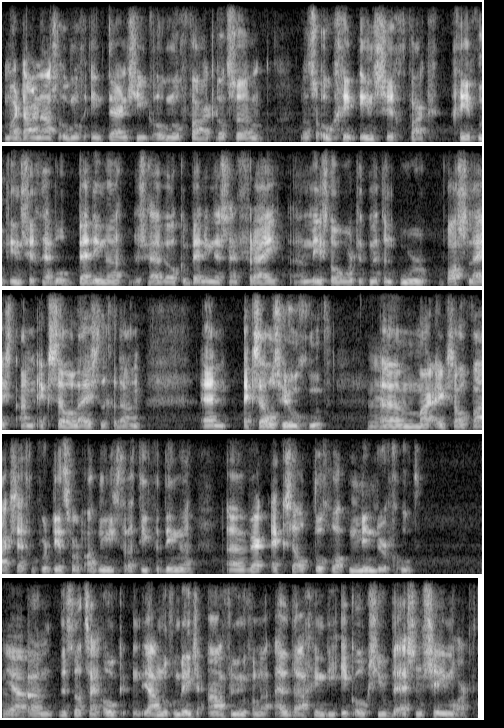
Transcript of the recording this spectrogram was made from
maar daarnaast ook nog intern zie ik ook nog vaak dat ze dat ze ook geen inzicht, vaak geen goed inzicht hebben op beddingen. Dus hè, welke beddingen zijn vrij. Uh, meestal wordt het met een oerwaslijst aan Excel-lijsten gedaan. En Excel is heel goed. Ja. Um, maar ik zou vaak zeggen, voor dit soort administratieve dingen uh, werkt Excel toch wat minder goed. Ja. Um, dus dat zijn ook ja, nog een beetje aanvullingen van de uitdaging die ik ook zie op de SMC-markt.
